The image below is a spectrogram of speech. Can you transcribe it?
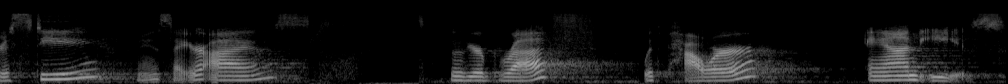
Drishti, set your eyes. Move your breath with power and ease.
